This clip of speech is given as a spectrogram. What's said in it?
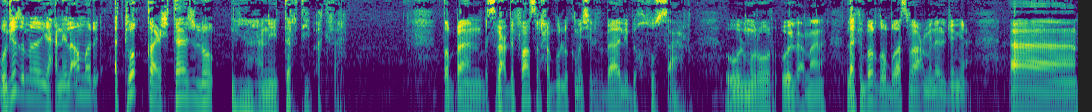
وجزء من يعني الأمر أتوقع يحتاج له يعني ترتيب أكثر. طبعا بس بعد الفاصل حقول لكم إيش اللي في بالي بخصوص السعر والمرور والأمانة، لكن برضو أبغى أسمع من الجميع. آه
